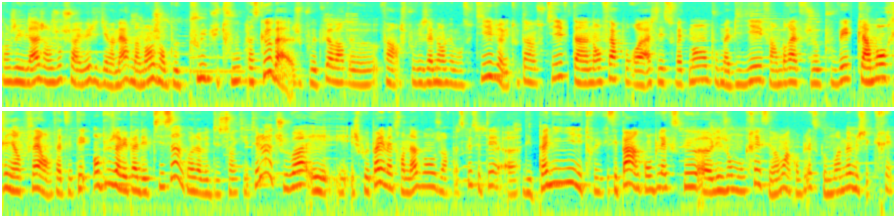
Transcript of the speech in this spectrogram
quand j'ai eu l'âge. Un jour je suis arrivée, j'ai dit à ma mère, maman j'en peux plus du tout. Parce que bah je pouvais plus avoir de... Enfin je pouvais jamais enlever mon soutif, j'avais tout un soutif. C'était un enfer pour acheter des sous-vêtements, pour m'habiller, enfin bref, je pouvais clairement rien faire en fait. C'était en plus, j'avais pas des petits seins, quoi. J'avais des seins qui étaient là, tu vois. Et, je pouvais pas les mettre en avant, genre, parce que c'était euh, des panini, les trucs. C'est pas un complexe que euh, les gens m'ont créé, c'est vraiment un complexe que moi-même j'ai créé.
